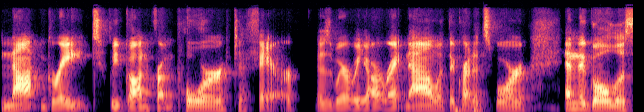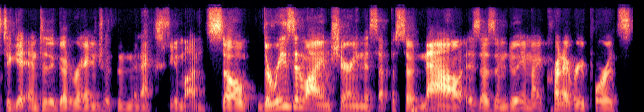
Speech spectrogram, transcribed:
not great. We've gone from poor to fair, is where we are right now with the credit score. And the goal is to get into the good range within the next few months. So, the reason why I'm sharing this episode now is as I'm doing my credit reports,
